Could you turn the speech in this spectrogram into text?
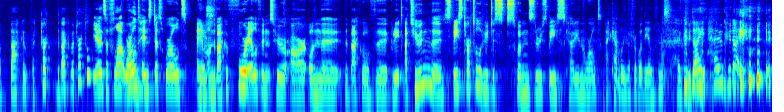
a back of a tur- the back of a turtle? Yeah, it's a flat world, hence Discworld. Um, Yes. On the back of four elephants who are on the, the back of the great A'Tuin, the space turtle who just swims through space carrying the world. I can't believe I forgot the elephants. How could I? How could I?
